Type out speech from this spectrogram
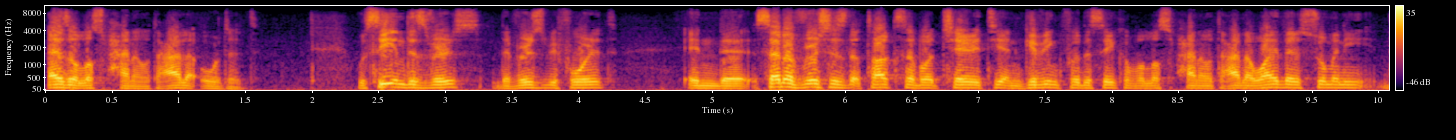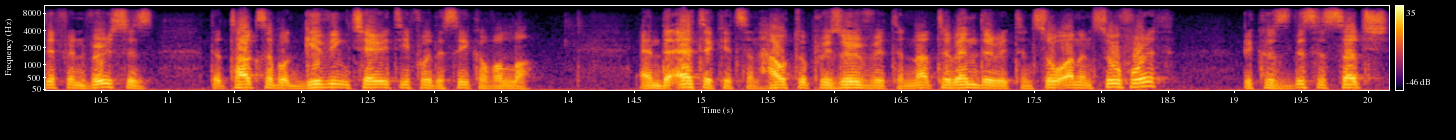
as Allah subhanahu wa ta'ala ordered. We see in this verse, the verse before it, in the set of verses that talks about charity and giving for the sake of Allah subhanahu wa ta'ala, why there's so many different verses that talks about giving charity for the sake of Allah and the etiquettes and how to preserve it and not to render it and so on and so forth because this is such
